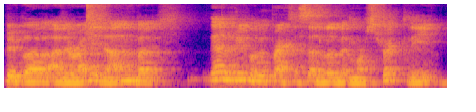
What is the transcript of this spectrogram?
people had already done. But yeah, the people who practice it a little bit more strictly,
